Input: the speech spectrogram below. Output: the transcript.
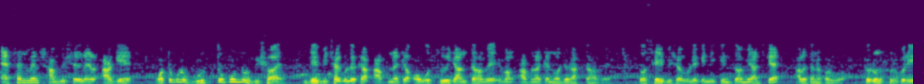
অ্যাসাইনমেন্ট সাবমিশনের আগে কতগুলো গুরুত্বপূর্ণ বিষয় যে বিষয়গুলোকে আপনাকে অবশ্যই জানতে হবে এবং আপনাকে নজর রাখতে হবে। তো সেই বিষয়গুলিকে নিয়ে কিন্তু আমি আজকে আলোচনা করব। চলুন শুরু করি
